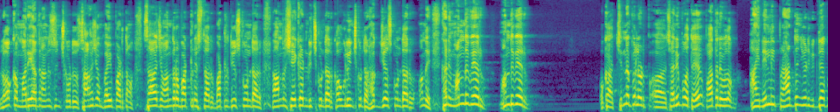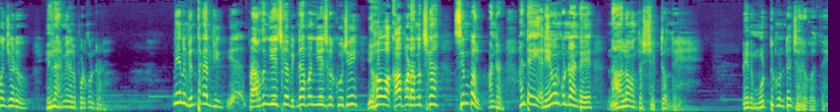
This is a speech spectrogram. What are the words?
లోక మర్యాదను అనుసరించకూడదు సహజం భయపడతాం. సహజం అందరూ బట్టలు ఇస్తారు బట్టలు తీసుకుంటారు అందరూ షేకెట్లు ఇచ్చుకుంటారు కౌగులించుకుంటారు హక్ చేసుకుంటారు. ఉంది. కానీ మందు వేరు మందు వేరు. ఒక చిన్న పిల్లడు చనిపోతే పాత్ర ఆయన వెళ్ళి ప్రార్థన చేయడు విజ్ఞాపన చేయడు. వెళ్ళి ఆయన మీద పడుకుంటాడు. నేను వింత కనిపి ఏ ప్రార్థన చేయొచ్చుగా విజ్ఞాపన చేయొచ్చుగా కూర్చుని యహోవా కాపాడనొచ్చుగా? సింపుల్ అంటాడు. అంటే నేనేమనుకుంటా అంటే నాలో అంత శక్తి ఉంది. నేను ముట్టుకుంటే జరగొద్ది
